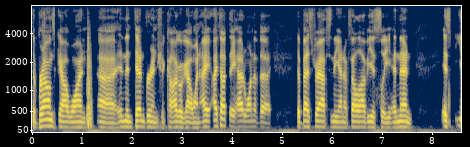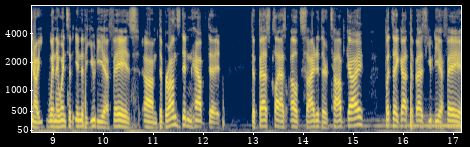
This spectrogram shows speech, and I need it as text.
the Browns got one, uh, and then Denver and Chicago got one. I, I thought they had one of the the best drafts in the NFL, obviously, and then is you know when they went to the, into the UDFA's, um, the Browns didn't have the the best class outside of their top guy, but they got the best UDFA,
